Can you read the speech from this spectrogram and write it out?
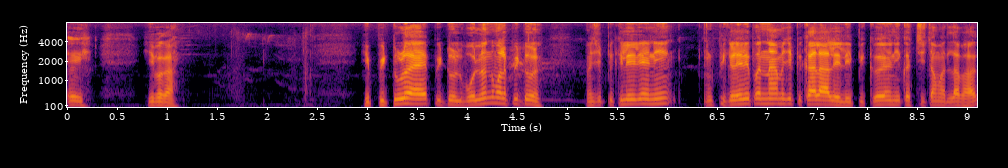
ए ही बघा. ही पिटूळ आहे पिटूळ. बोललो ना तुम्हाला पिटूळ. म्हणजे पिकलेली आणि पिकलेली पण नाही म्हणजे पिकाला आलेली. पिक आणि कच्चीचा मधला भाग.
